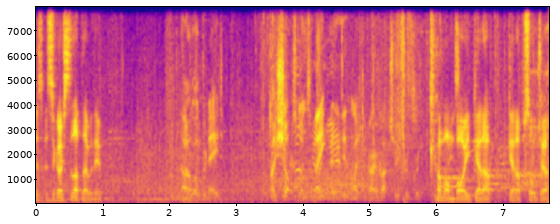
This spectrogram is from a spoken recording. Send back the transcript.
Is, is the guy still up there with you? No, I got a grenade. I shot someone's mate and he didn't like it very much, so he threw a grenade. Come on, boy. Get up. Get up, soldier.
